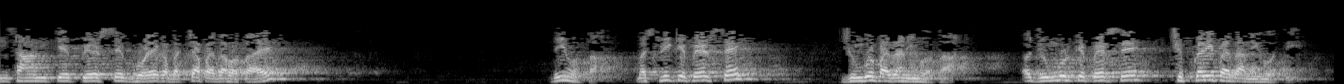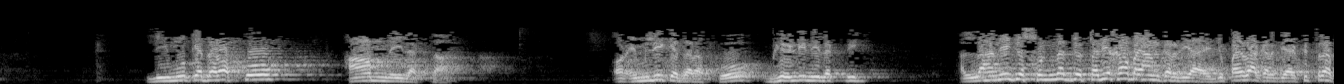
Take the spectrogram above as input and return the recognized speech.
انسان کے پیٹ سے گھوڑے کا بچہ پیدا ہوتا ہے، نہیں ہوتا۔ مچھلی کے پیٹ سے جھنگور پیدا نہیں ہوتا۔ اور جھنگور کے پیٹ سے چھپکلی پیدا نہیں ہوتی۔ لیمو کے درخت کو آم نہیں لگتا اور املی کے درخت کو بھیڑی نہیں لگتی۔ اللہ نے جو سنت، جو طریقہ بیان کر دیا ہے، جو پیدا کر دیا ہے فطرت،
